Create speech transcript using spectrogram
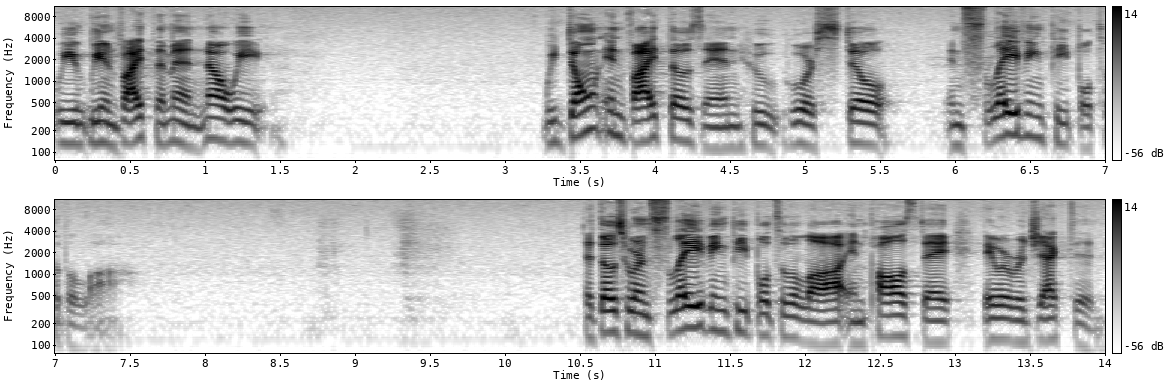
we, we invite them in. No, we, we don't invite those in who, who are still enslaving people to the law that those who were enslaving people to the law in Paul's day, they were rejected.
